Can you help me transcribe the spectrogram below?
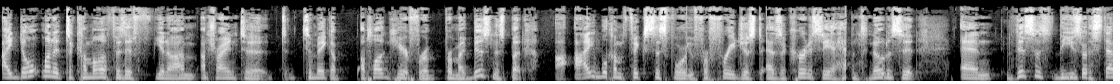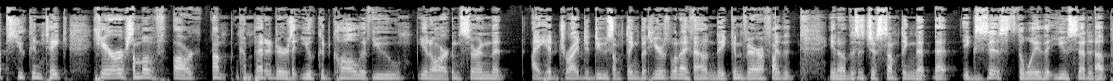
I don't want it to come off as if you know I'm I'm trying to to, to make a, a plug here for for my business, but I will come fix this for you for free just as a courtesy. I happen to notice it, and this is these are the steps you can take. Here are some of our competitors that you could call if you you know are concerned that I had tried to do something, but here's what I found. They can verify that, you know, this is just something that, that exists the way that you set it up.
